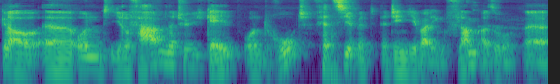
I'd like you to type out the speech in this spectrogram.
Genau, äh, und ihre Farben natürlich gelb und rot, verziert mit den jeweiligen Flammen, also äh,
